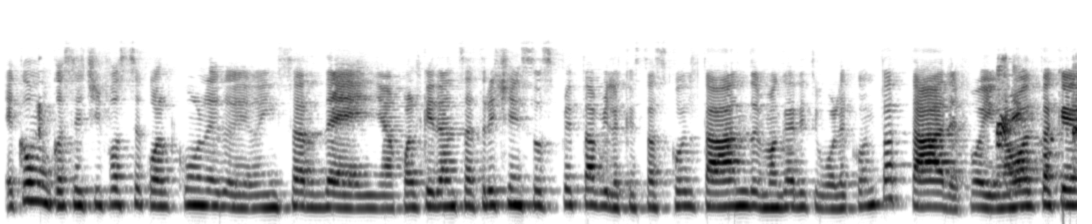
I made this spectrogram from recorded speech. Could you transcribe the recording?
E comunque se ci fosse qualcuno in Sardegna, qualche danzatrice insospettabile che sta ascoltando e magari ti vuole contattare, poi una volta che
